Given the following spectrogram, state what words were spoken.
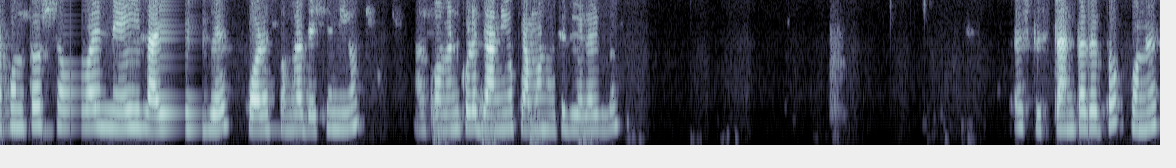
এখন তো সবাই নেই লাইভে পরে তোমরা দেখে নিও, আর কমেন্ট করে জানিও কেমন হয়েছে জুয়েলারি গুলো একটু স্ট্যান্ডটা দে তো ফোনের।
